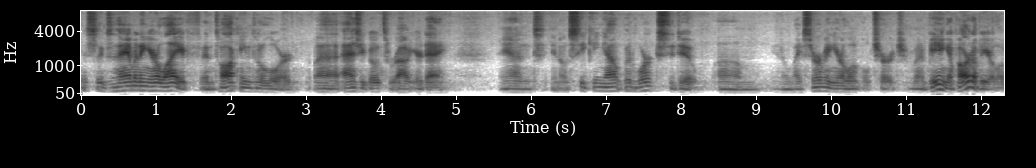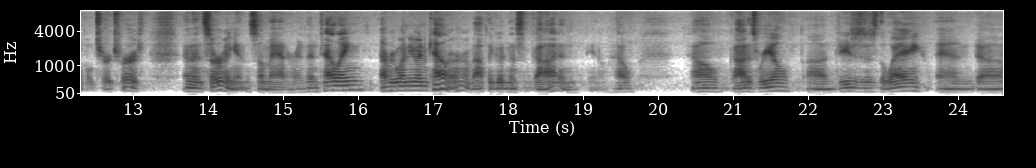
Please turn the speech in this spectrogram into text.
just examining your life and talking to the Lord uh, as you go throughout your day, and you know, seeking out good works to do. Um, you know, by serving your local church, by being a part of your local church first, and then serving in some manner, and then telling everyone you encounter about the goodness of God and you know how how God is real, uh, Jesus is the way, and uh,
